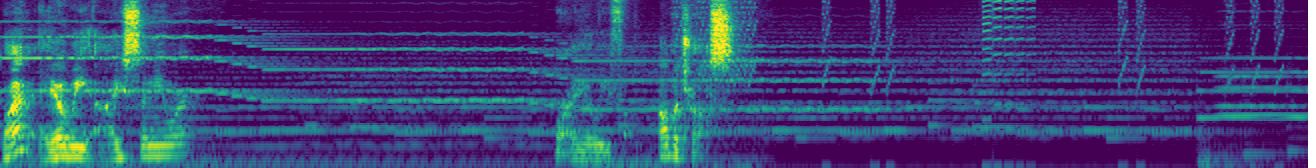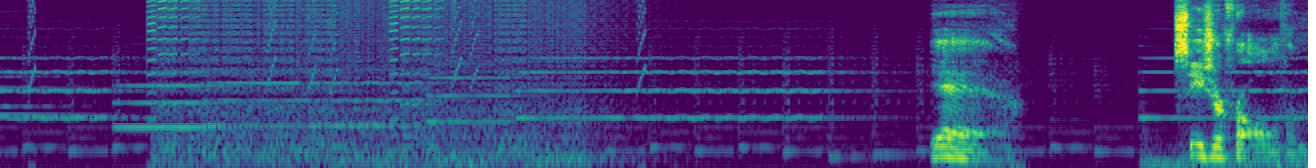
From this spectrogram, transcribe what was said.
Do I have AoE Ice anywhere? Or AoE Albatross? Yeah. Seizure for all of them.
